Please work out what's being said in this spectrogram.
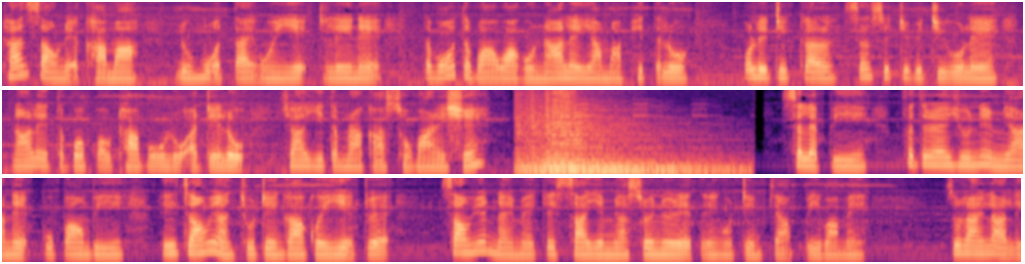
ထမ်းဆောင်တဲ့အခါမှာလူမှုအတိုင်းဝန်ရဲ့ဒလေးနဲ့သဘောတဘာဝကိုနားလည်ရမှာဖြစ်တယ်လို့ political sensitivity ကိုလည်းနားလည်သဘောပေါက်ထားဖို့လိုအပ်တယ်လို့ယာယီသမရကဆိုပါတယ်ရှင်။ဆက်လက်ပြီး Federal Unit များနဲ့ပူးပေါင်းပြီးလေကြောင်းရန်ကြိုတင်ကာကွယ်ရေးအတွက်ဆောင်ရွက်နိုင်မယ့်ကိစ္စရပ်များဆွေးနွေးတဲ့သတင်းကိုတင်ပြပေးပါမယ်။ ဇူလိုင်လ၄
